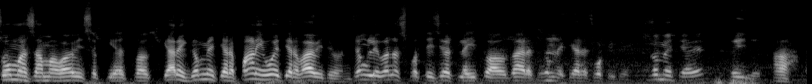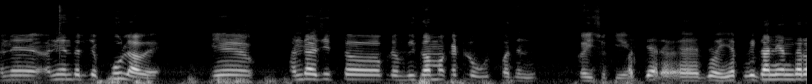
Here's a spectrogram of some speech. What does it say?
ચોમાસામાં વાવી શકીએ અથવા ક્યારે ગમે ત્યારે પાણી હોય ત્યારે વાવી દેવાનું. જંગલી વનસ્પતિ છે એટલે એ તો ગાર ગમે ત્યારે છોટી જાય. ગમે ત્યારે થઈ જાય. હા. અને આની અંદર જે ફૂલ આવે એ અંદાજિત આપણે વીઘામાં કેટલું ઉત્પાદન કહી શકીએ. અત્યારે જો એક વીઘાની અંદર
